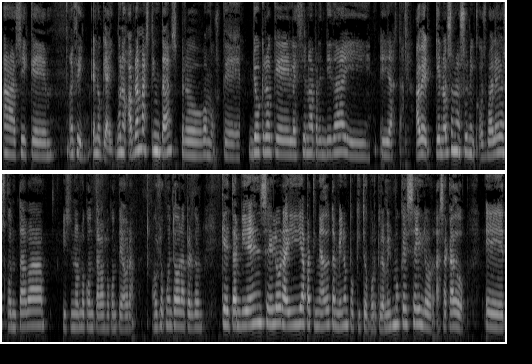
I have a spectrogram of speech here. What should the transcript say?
Así que en fin, es lo que hay. Bueno, habrá más tintas, pero vamos, que yo creo que lección aprendida y, ya está. A ver, que no son los únicos, ¿vale? Os contaba, y si no os lo contaba, os lo conté ahora, os lo cuento ahora, perdón, que también Sailor ahí ha patinado también un poquito, porque lo mismo que Sailor ha sacado eh,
